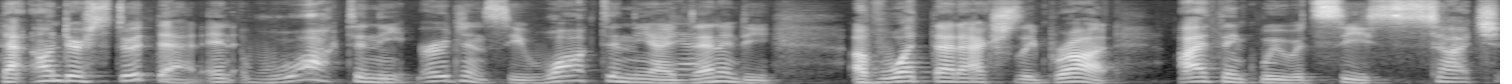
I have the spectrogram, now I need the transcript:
that understood that and walked in the urgency, walked in the identity yeah. of what that actually brought, I think we would see such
